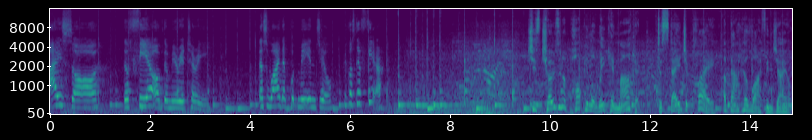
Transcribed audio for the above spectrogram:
I saw the fear of the military. That's why they put me in jail, because they fear. She's chosen a popular weekend market to stage a play about her life in jail.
